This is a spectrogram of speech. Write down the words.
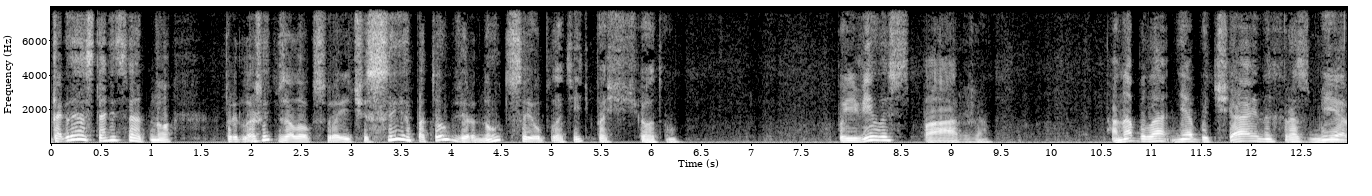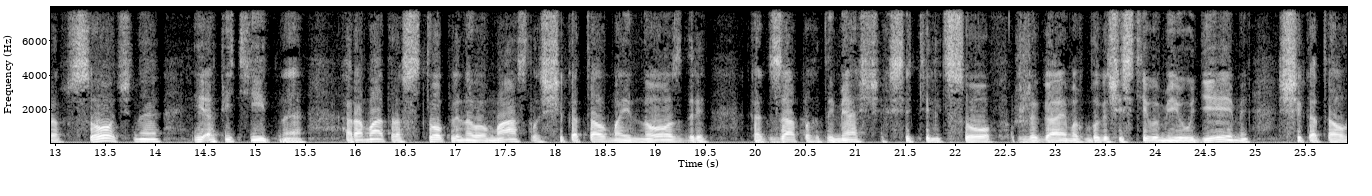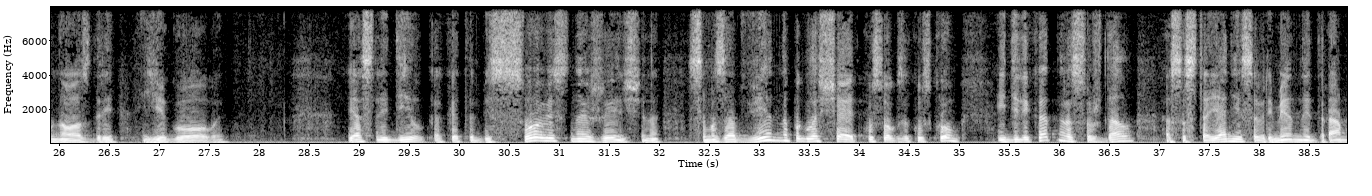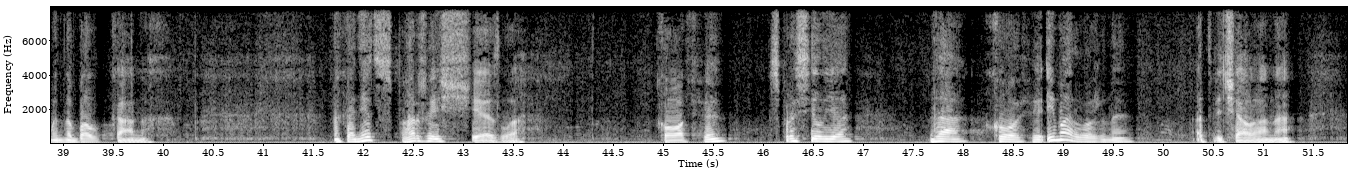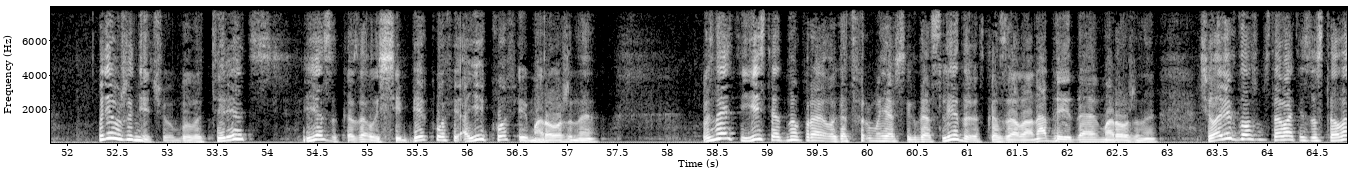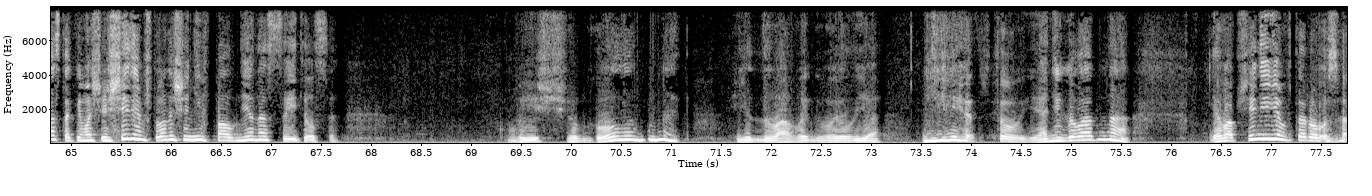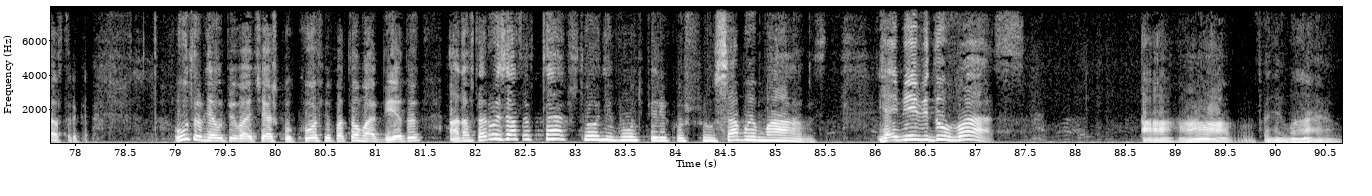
Тогда останется одно – предложить в залог свои часы, а потом вернуться и уплатить по счету. Появилась спаржа. Она была необычайных размеров, сочная и аппетитная. Аромат растопленного масла щекотал мои ноздри – как запах дымящихся тельцов, сжигаемых благочестивыми иудеями, щекотал ноздри Еговы. Я следил, как эта бессовестная женщина самозабвенно поглощает кусок за куском и деликатно рассуждал о состоянии современной драмы на Балканах. Наконец спаржа исчезла. «Кофе?» — спросил я. «Да, кофе и мороженое». — отвечала она. Мне уже нечего было терять. Я заказал и себе кофе, а ей кофе и мороженое. Вы знаете, есть одно правило, которому я всегда следую, сказала она, доедая мороженое. Человек должен вставать из-за стола с таким ощущением, что он еще не вполне насытился. Вы еще голодны? Едва выговорил я. Нет, что вы, я не голодна. Я вообще не ем второго завтрака. Утром я выпиваю чашку кофе, потом обедаю, а на второй завтрак так что-нибудь перекушу, самую малость. Я имею в виду вас. Ага, понимаю.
